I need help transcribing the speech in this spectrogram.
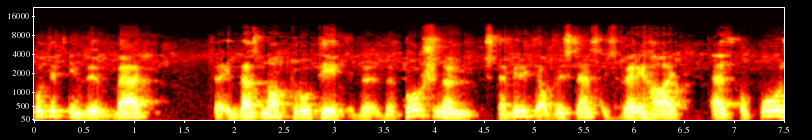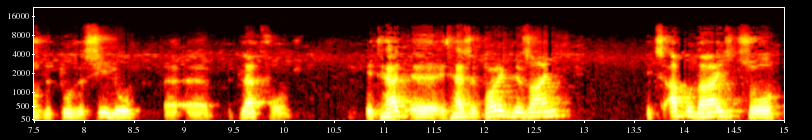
put it in the bag, uh, it does not rotate. The, the torsional stability of this lens is very high as opposed to the C-loop platforms. It, had, it has a toric design. It's apodized, so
